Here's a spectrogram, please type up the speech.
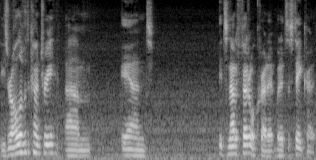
these are all over the country, um, and it's not a federal credit, but it's a state credit,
